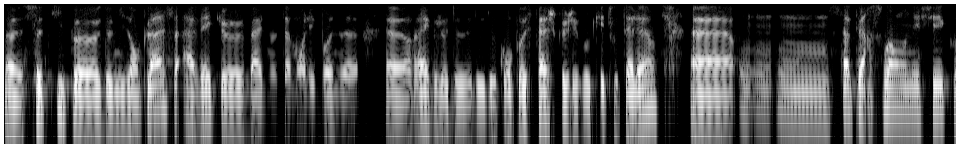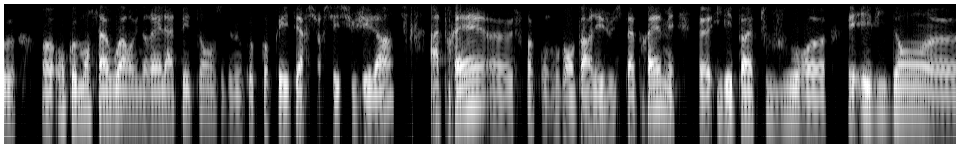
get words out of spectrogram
ce type de mise en place avec bah, notamment les bonnes règles de, compostage que j'évoquais tout à l'heure. on, on s'aperçoit en effet qu'on commence à avoir une réelle l'appétence de nos copropriétaires sur ces sujets-là. Après, euh, je crois qu'on va en parler juste après, mais euh, il n'est pas toujours euh, évident.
